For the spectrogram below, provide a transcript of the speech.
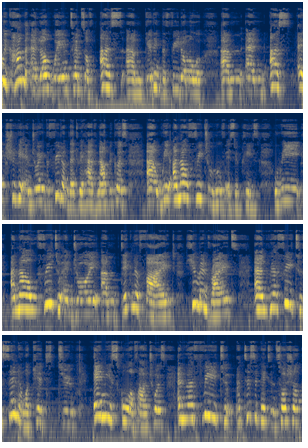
we come a long way in terms of us um, getting the freedom or, um, and us actually enjoying the freedom that we have now because uh, we are now free to move as we please. We are now free to enjoy um, dignified human rights and we are free to send our kids to any school of our choice. And we are free to participate in social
